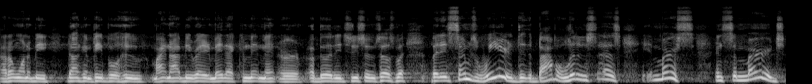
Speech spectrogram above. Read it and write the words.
I don't want to be dunking people who might not be ready to make that commitment or ability to do so themselves. But, but it seems weird that the Bible literally says immerse and submerge,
